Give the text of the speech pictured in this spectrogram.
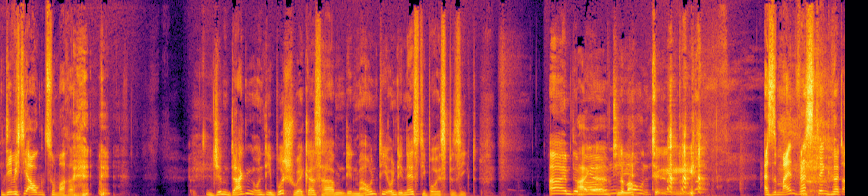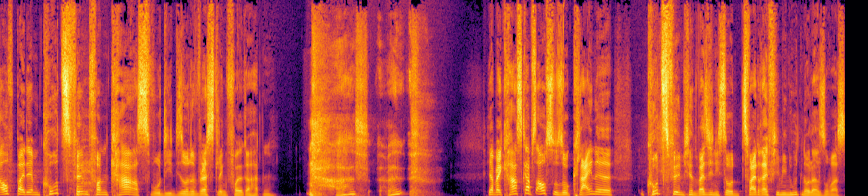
Indem ich die Augen zumache. Jim Duggan und die Bushwhackers haben den Mountie und die Nasty Boys besiegt. I'm the I am Mountie. the Mountie. Also mein Wrestling hört auf bei dem Kurzfilm von Cars, wo die, die so eine Wrestling-Folge hatten. Was? Was? Ja, bei Cars gab es auch so, so kleine Kurzfilmchen, weiß ich nicht, so zwei, drei, vier Minuten oder sowas.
